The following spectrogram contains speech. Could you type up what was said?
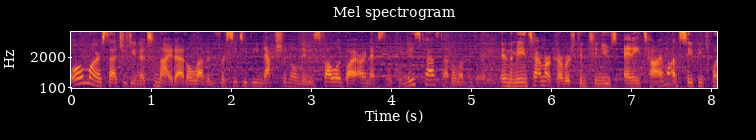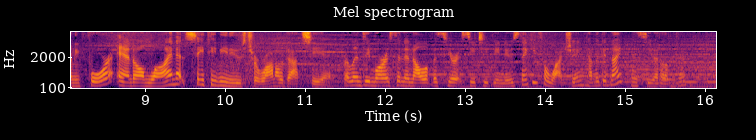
Omar Sachedina tonight at 11 for CTV National News, followed by our next local newscast at 11:30. In the meantime, our coverage continues anytime on CP24 and online at ctvnewstoronto.ca. For Lindsay Morrison and all of us here at CTV News, thank you for watching. Have a good night. We'll see you at 11:30.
